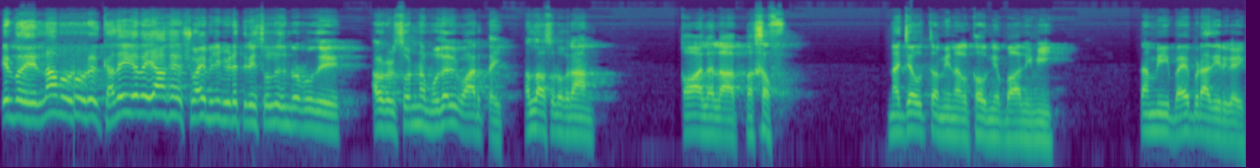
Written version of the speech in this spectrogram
என்பதை எல்லாம் ஒரு ஒரு கதை கதையாக ஷுவைப் இடத்திலே சொல்லுகின்ற போது அவர்கள் சொன்ன முதல் வார்த்தை அல்லாஹ் சொல்லுகிறான் காலலா தஹப் நஜவுத்த மினல் கௌமிய பாலிமி தம்பி பயப்படாதீர்கள்.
